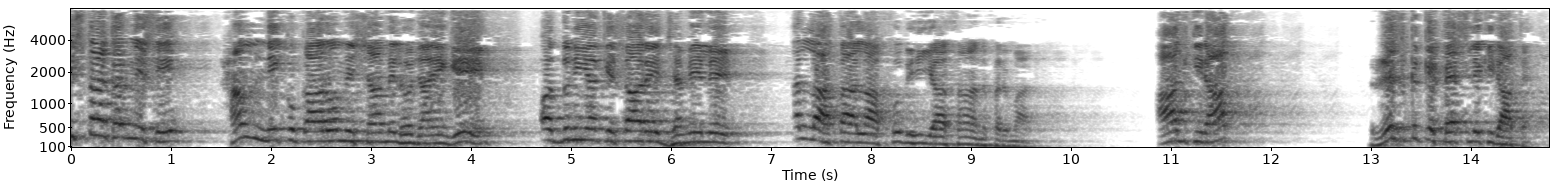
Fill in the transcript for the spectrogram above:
اس طرح کرنے سے ہم نیکوکاروں میں شامل ہو جائیں گے اور دنیا کے سارے جھمیلے اللہ تعالی خود ہی آسان فرما دے۔ آج کی رات رزق کے فیصلے کی رات ہے۔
